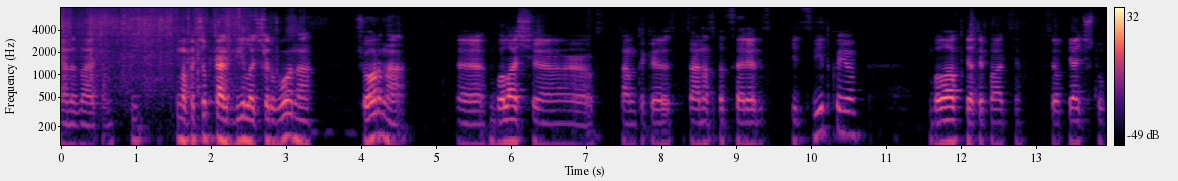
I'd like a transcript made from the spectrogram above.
Я не знаю там. На початках біла, червона, чорна. Е, була ще там така спеціальна спецсерія з підсвіткою. Була в п'ятипаці. Все, 5 штук.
